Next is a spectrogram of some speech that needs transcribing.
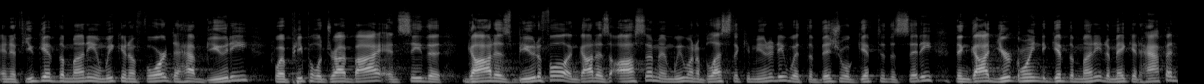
And if you give the money and we can afford to have beauty where people will drive by and see that God is beautiful and God is awesome and we want to bless the community with the visual gift of the city, then God, you're going to give the money to make it happen.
